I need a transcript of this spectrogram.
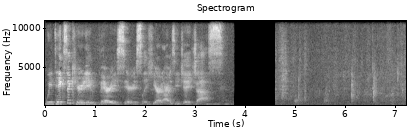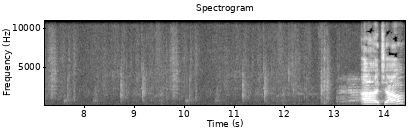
We take security very seriously here at RZJHS. Uh, Joe,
